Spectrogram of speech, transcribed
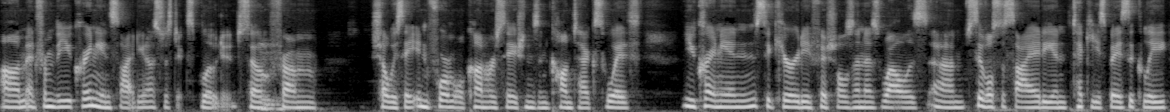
um, and from the Ukrainian side, you know, it's just exploded. So mm-hmm. from shall we say informal conversations and contacts with Ukrainian security officials and as well as um, civil society and techies, basically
